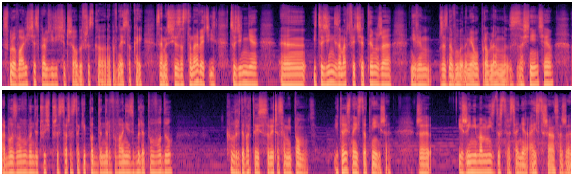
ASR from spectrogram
spróbowaliście, sprawdziliście, czy oby wszystko na pewno jest ok, zamiast się zastanawiać i codziennie, yy, i codziennie zamartwiać się tym, że nie wiem, że znowu będę miał problem z zaśnięciem, albo znowu będę czuć przez to czas takie poddenerwowanie z byle powodu. Kurde, warto jest sobie czasami pomóc. I to jest najistotniejsze, że jeżeli nie mamy nic do stracenia, a jest szansa, że,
